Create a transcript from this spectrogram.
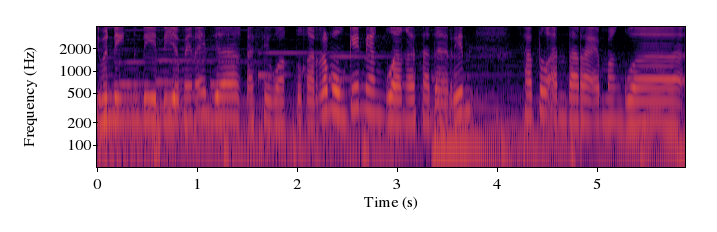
mending di diamin aja kasih waktu. Karena mungkin yang gua nggak sadarin satu antara emang gua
